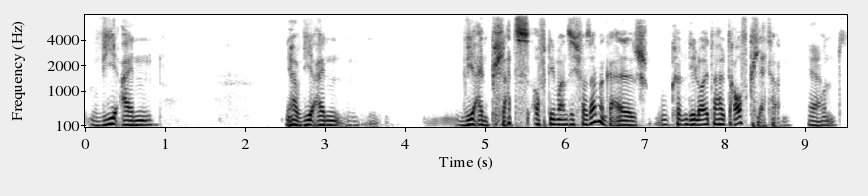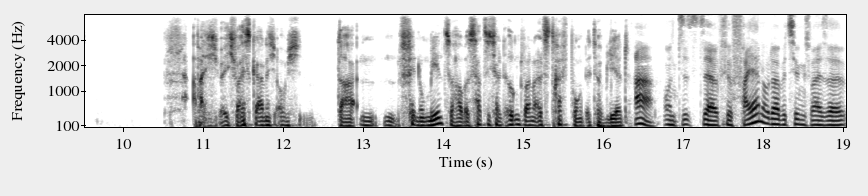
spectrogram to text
wie ein, ja, wie ein, wie ein Platz, auf dem man sich versammeln kann. Also können die Leute halt draufklettern. Ja. Und, aber ich, ich weiß gar nicht, ob ich da ein, ein Phänomen zu habe. Es hat sich halt irgendwann als Treffpunkt etabliert. Ah, und ist der für Feiern oder beziehungsweise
